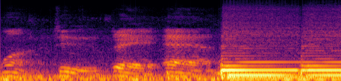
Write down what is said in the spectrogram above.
One, two, three, and.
